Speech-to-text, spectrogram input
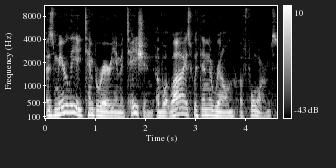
as merely a temporary imitation of what lies within the realm of forms.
